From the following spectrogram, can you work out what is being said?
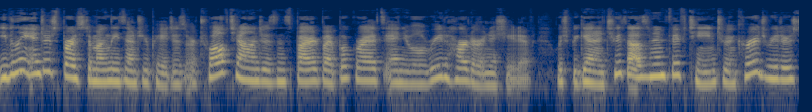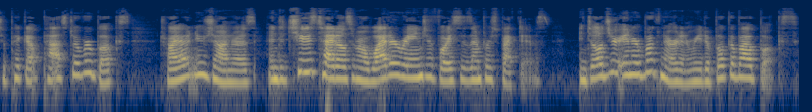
Evenly interspersed among these entry pages are 12 challenges inspired by Book Riot's annual Read Harder initiative, which began in 2015 to encourage readers to pick up passed over books, try out new genres, and to choose titles from a wider range of voices and perspectives. Indulge your inner book nerd and read a book about books.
